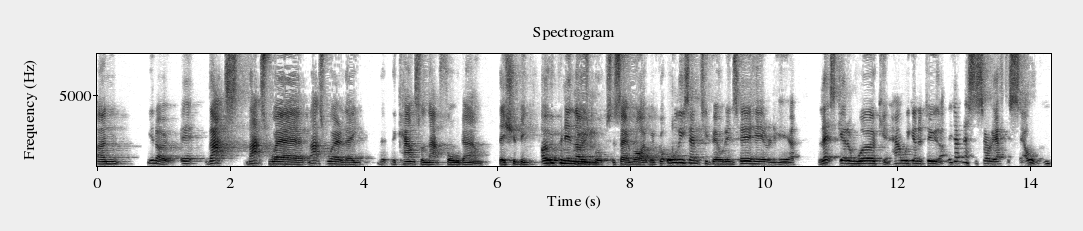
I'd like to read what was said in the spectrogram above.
And you know, it, that's that's where that's where they the, the, council and that fall down. They should be opening those mm. books and saying, right, we've got all these empty buildings here, here, and here. Let's get them working. How are we going to do that? They don't necessarily have to sell them,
